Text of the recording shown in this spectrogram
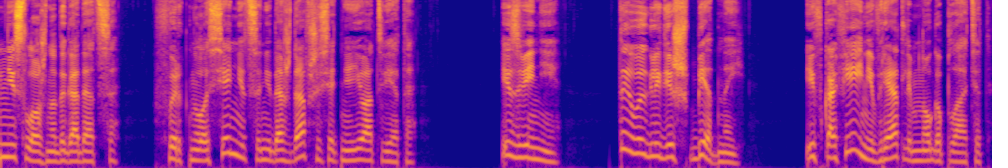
Несложно догадаться, фыркнула сенница, не дождавшись от нее ответа. Извини, ты выглядишь бедной, и в кофейне вряд ли много платят.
